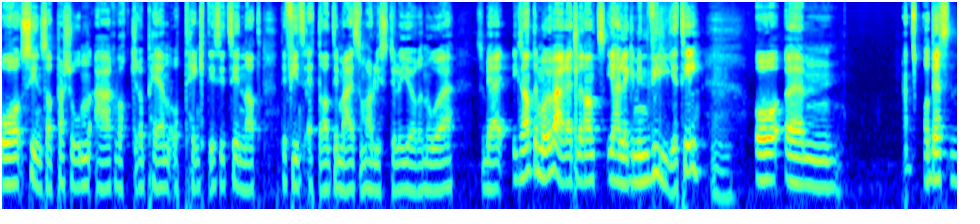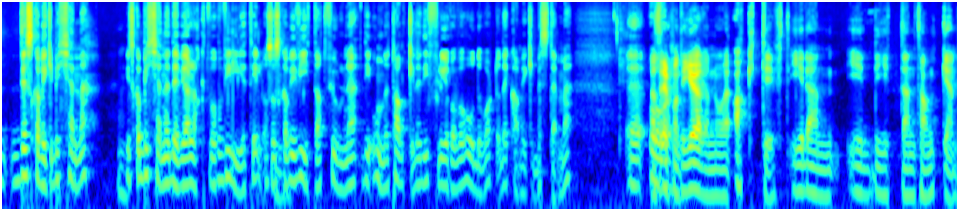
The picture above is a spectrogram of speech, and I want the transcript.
og synes at personen er vakker og pen, og tenkt i sitt sinne at det fins et eller annet i meg som har lyst til å gjøre noe som jeg Ikke sant? Det må jo være et eller annet jeg legger min vilje til. Og, um, og det, det skal vi ikke bekjenne. Vi skal bekjenne det vi har lagt vår vilje til, og så skal vi vite at fuglene, de onde tankene, de flyr over hodet vårt, og det kan vi ikke bestemme. Eh, Altså og- det er på en måte gjøre noe aktivt i den, i dit, den tanken.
